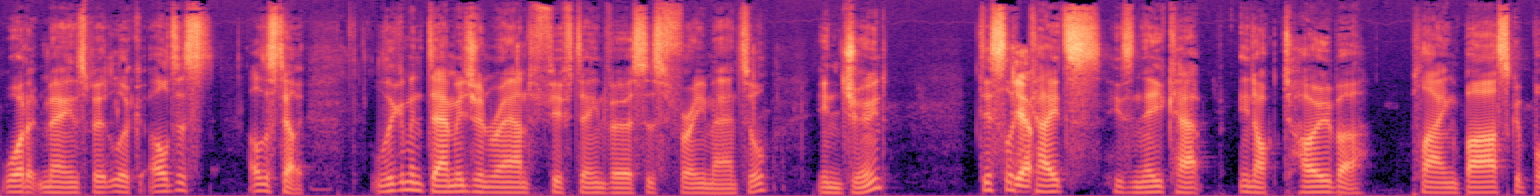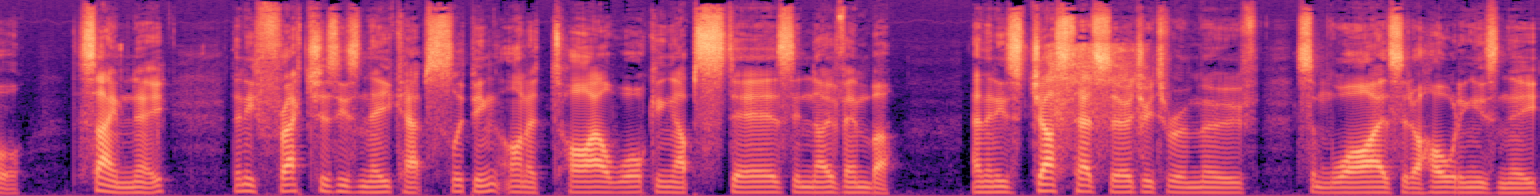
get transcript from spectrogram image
what it means. But look, I'll just I'll just tell you, ligament damage in round 15 versus Fremantle in June, dislocates his kneecap in October playing basketball. The same knee. Then he fractures his kneecap slipping on a tile walking upstairs in November. And then he's just had surgery to remove some wires that are holding his knee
